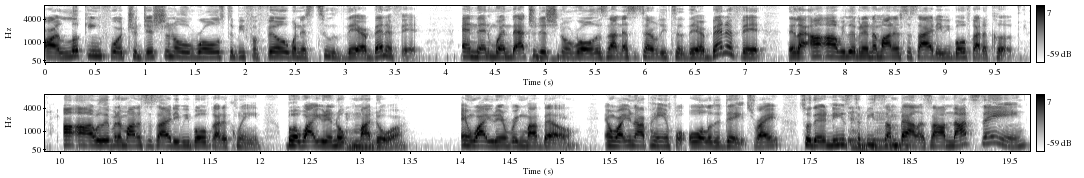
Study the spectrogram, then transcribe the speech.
are looking for traditional roles to be fulfilled when it's to their benefit. And then when that traditional role is not necessarily to their benefit, they're like, uh-uh, we live in a modern society, we both gotta cook. Uh-uh, we live in a modern society, we both gotta clean. But why you didn't open my Mhm. door? and why you didn't ring my bell and why you're not paying for all of the dates, right? So there needs to be some Mhm. balance. Now, I'm not saying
